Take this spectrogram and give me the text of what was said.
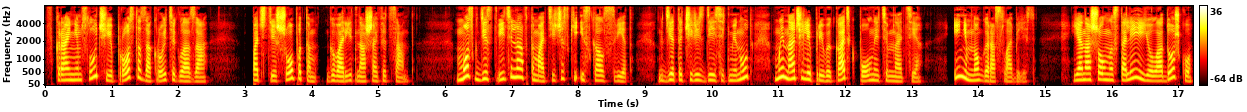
В крайнем случае просто закройте глаза. Почти шепотом говорит наш официант. Мозг действительно автоматически искал свет. Где-то через 10 минут мы начали привыкать к полной темноте и немного расслабились. Я нашел на столе ее ладошку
